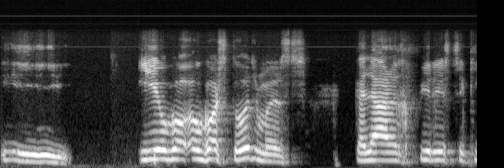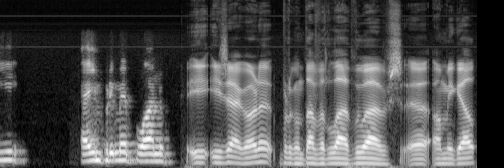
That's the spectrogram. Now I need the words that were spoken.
E, e eu, eu gosto de todos, mas calhar refiro estes aqui em primeiro plano. E, e, já agora, perguntava de lado do Aves uh, ao Miguel,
